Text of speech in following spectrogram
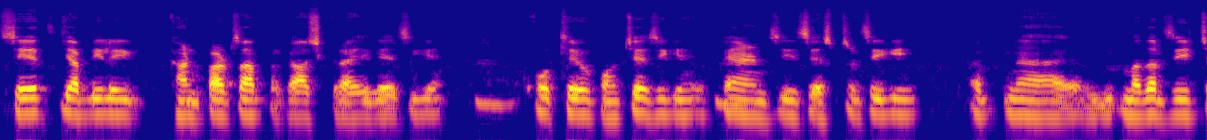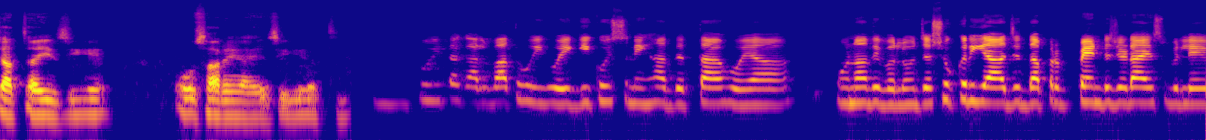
ਸਿਹਤ ਜਾਬੀ ਲਈ ਖੰਡ ਪਾਠ ਸਾਹਿਬ ਪ੍ਰਕਾਸ਼ ਕਰਾਏ ਗਏ ਸੀਗੇ। ਉੱਥੇ ਉਹ ਪਹੁੰਚੇ ਸੀਗੇ। ਭੈਣ ਸੀ, ਸਿਸਟਰ ਸੀਗੀ ਮਦਰ ਸੀ, ਚਾਚਾ ਜੀ ਸੀਗੇ। ਉਹ ਸਾਰੇ ਆਏ ਸੀਗੇ ਉੱਥੇ। ਕੋਈ ਤਾਂ ਗੱਲਬਾਤ ਹੋਈ ਹੋਏਗੀ, ਕੋਈ ਸੁਨੇਹਾ ਦਿੱਤਾ ਹੋਇਆ? ਉਹਨਾਂ ਦੇ ਵੱਲੋਂ ਜਾਂ ਸ਼ੁਕਰੀਆ ਜਿੱਦਾਂ ਪਰ ਪਿੰਡ ਜਿਹੜਾ ਇਸ ਵੇਲੇ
